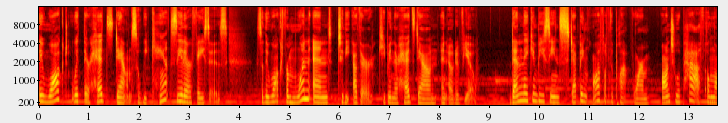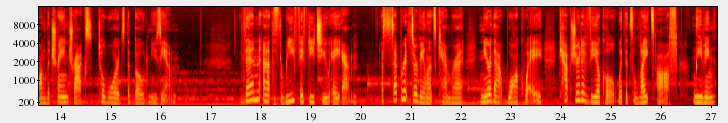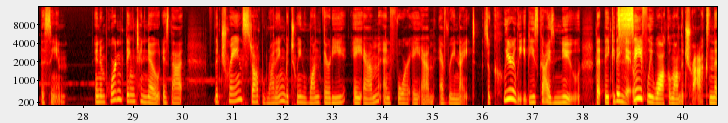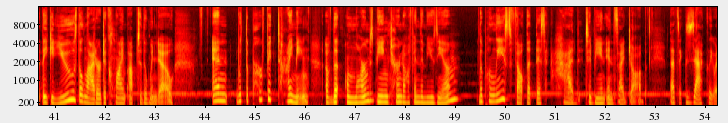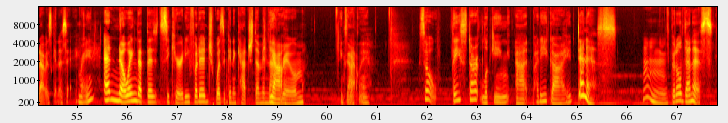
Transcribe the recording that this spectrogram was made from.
They walked with their heads down so we can't see their faces. So they walked from one end to the other, keeping their heads down and out of view. Then they can be seen stepping off of the platform onto a path along the train tracks towards the Bode Museum. Then at 3:52 a.m., a separate surveillance camera near that walkway captured a vehicle with its lights off leaving the scene. An important thing to note is that the train stopped running between 1:30 a.m. and 4 a.m. every night. So clearly these guys knew that they could They safely walk along the tracks and that they could use the ladder to climb up to the window. And with the perfect timing of the alarms being turned off in the museum, the police felt that this had to be an inside job, That's exactly what I was going to say. right? And knowing that the security footage wasn't going to catch them in that Yeah. room. Exactly. So they start looking at putty guy Dennis. Hmm, good old Dennis.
